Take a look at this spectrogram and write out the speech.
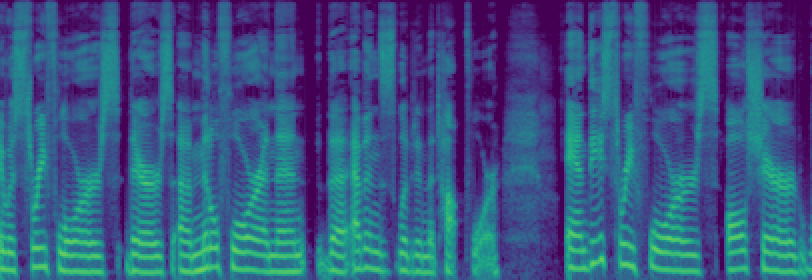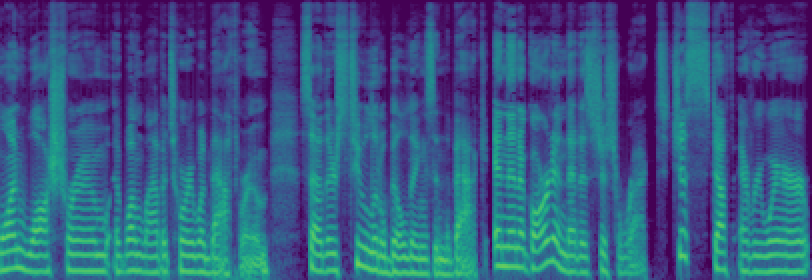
it was three floors. There's a middle floor and then the Evans lived in the top floor. And these three floors all shared one washroom, one lavatory, one bathroom. So there's two little buildings in the back. And then a garden that is just wrecked, just stuff everywhere.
